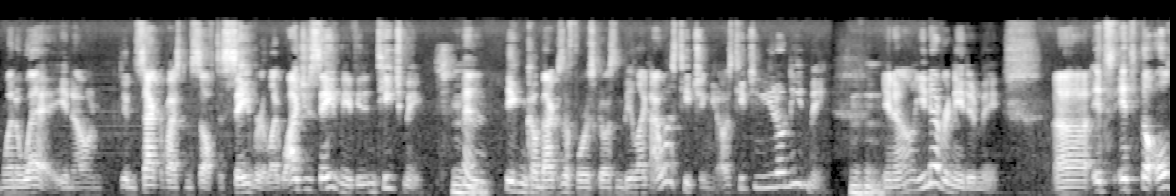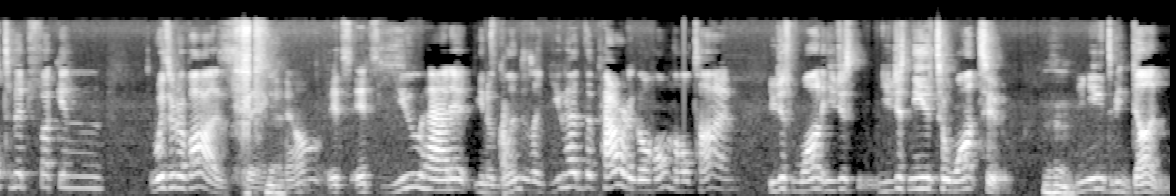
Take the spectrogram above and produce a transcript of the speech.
went away, you know, and, and sacrificed himself to save her. Like, why'd you save me if you didn't teach me? Mhm. And he can come back as a Force ghost and be like, I was teaching you. I was teaching you. You don't need me. Mhm. You know, you never needed me. Uh, it's it's the ultimate fucking Wizard of Oz thing. You know, it's it's you had it. You know, Glinda's like you had the power to go home the whole time. You just want you just you just needed to want to. Mhm. You needed to be done.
